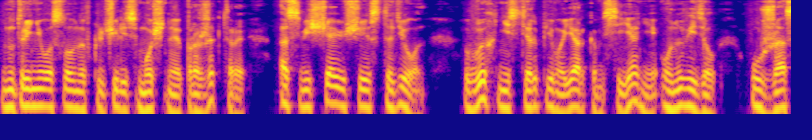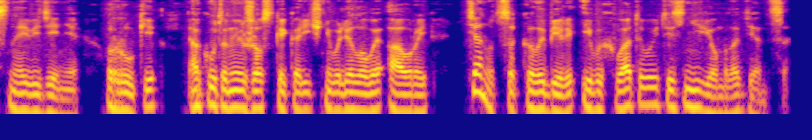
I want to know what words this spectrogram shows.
Внутри него словно включились мощные прожекторы, освещающие стадион. В их нестерпимо ярком сиянии он увидел ужасное видение: руки, окутанные жесткой коричнево-лиловой аурой, тянутся к колыбели и выхватывают из нее младенца.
